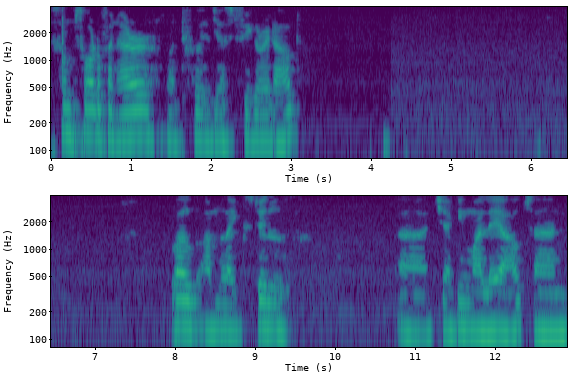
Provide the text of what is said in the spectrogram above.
some sort of an error but we'll just figure it out. Well I'm like still uh, checking my layouts and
